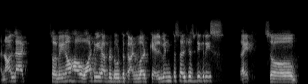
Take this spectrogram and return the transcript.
and all that. So we know how what we have to do to convert Kelvin to Celsius degrees, right? So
